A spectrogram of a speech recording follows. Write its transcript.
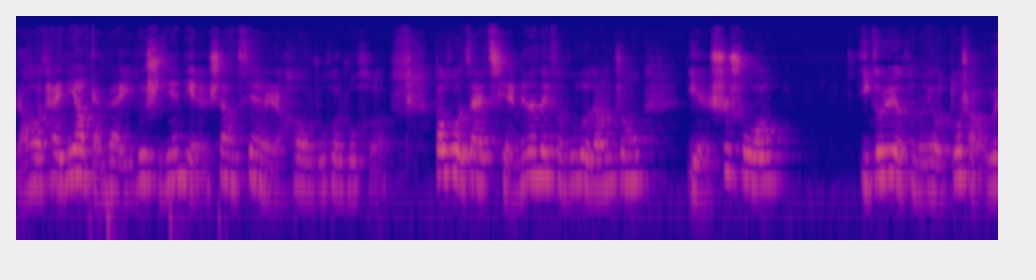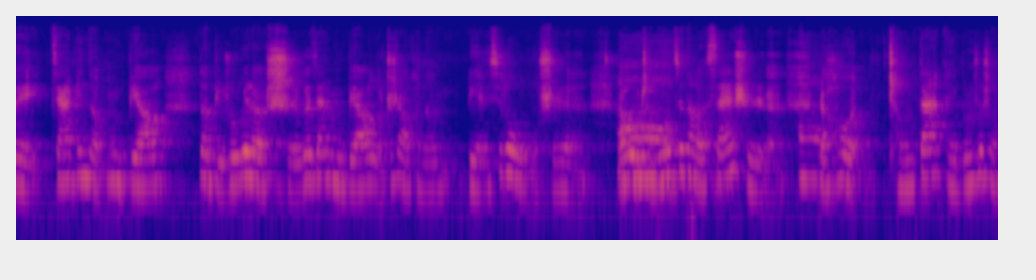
然后他一定要赶在一个时间点上线，然后如何如何，包括在前面的那份工作当中，也是说一个月可能有多少位嘉宾的目标。那比如说为了十个嘉宾目标，我至少可能联系了五十人，然后我成功见到了三十人，然后承担也不能说成，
